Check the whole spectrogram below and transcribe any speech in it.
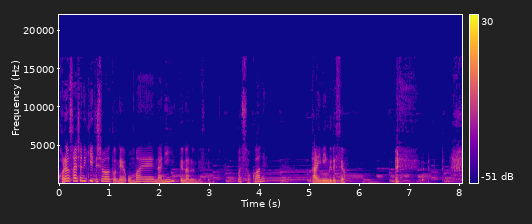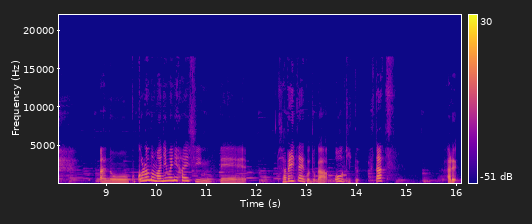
これを最初に聞いてしまうとね、お前何？ってなるんですけど。まあ、そこはね、タイミングですよ。あの、心のマニマニ配信って、喋りたいことが大きく2つある。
